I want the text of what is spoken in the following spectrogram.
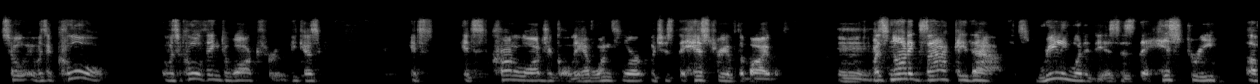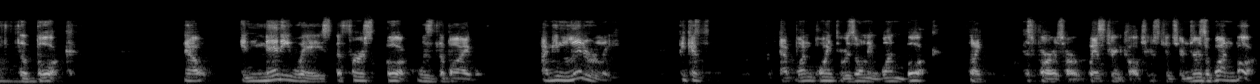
So it was a cool, it was a cool thing to walk through because it's it's chronological. They have one floor which is the history of the Bible. Mm. But it's not exactly that. It's really what it is, is the history of the book. Now, in many ways, the first book was the Bible. I mean, literally, because at one point there was only one book, like as far as our Western culture is concerned, there's one book.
